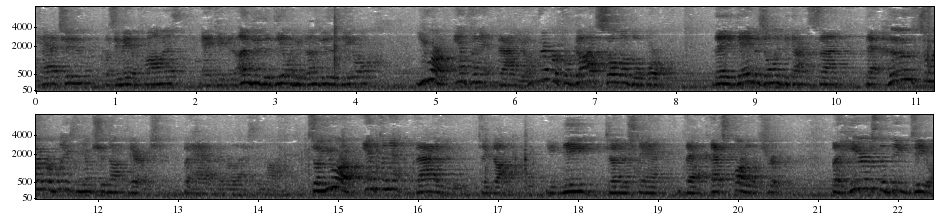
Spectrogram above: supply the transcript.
He had to, because He made a promise, and if He could undo the deal, He would undo the deal. You are of infinite value. Remember, for God so loved the world that He gave His only begotten Son, that whosoever believes in Him should not perish, but have everlasting life. So you are of infinite value to God. You need to understand that. That's part of the truth. But here's the big deal.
